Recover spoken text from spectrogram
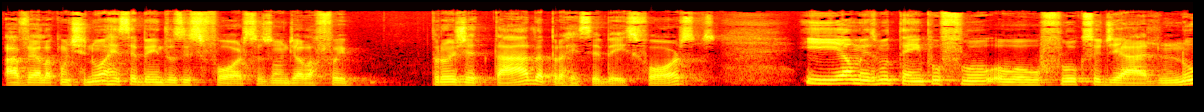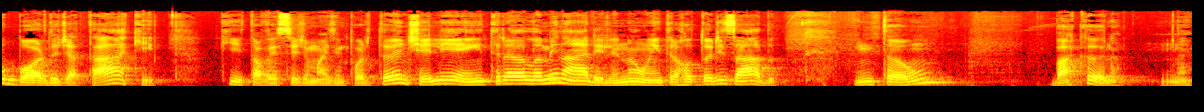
a vela continua recebendo os esforços onde ela foi projetada para receber esforços e ao mesmo tempo o fluxo de ar no bordo de ataque, que talvez seja o mais importante, ele entra laminar, ele não entra rotorizado. Então, bacana, né?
